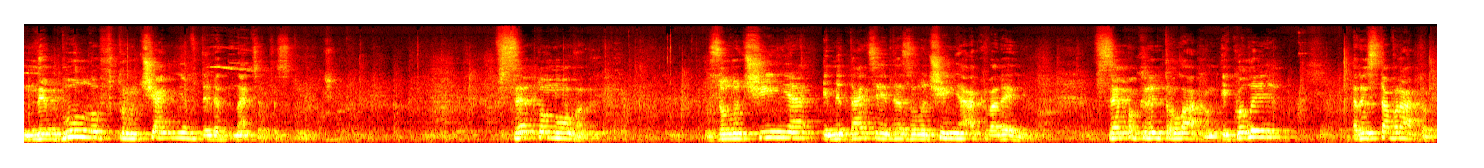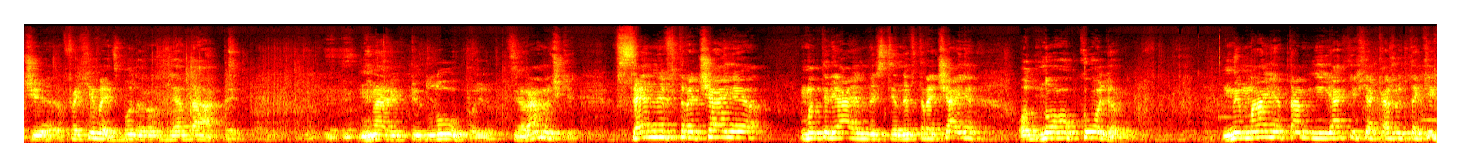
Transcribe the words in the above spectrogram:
не було втручання в 19 століття. Все тоноване. Золочіння, імітація йде золочіння акварелью. Все покрито лаком. І коли реставратор чи фахівець буде розглядати навіть під лупою ці рамочки, все не втрачає матеріальності, не втрачає одного кольору. Немає там ніяких, як кажуть, таких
